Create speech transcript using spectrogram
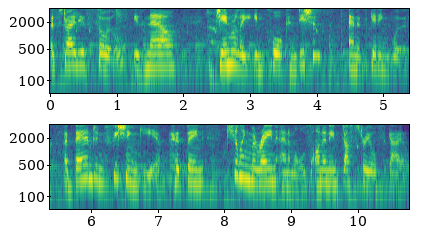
Australia's soil is now generally in poor condition and it's getting worse. Abandoned fishing gear has been killing marine animals on an industrial scale.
